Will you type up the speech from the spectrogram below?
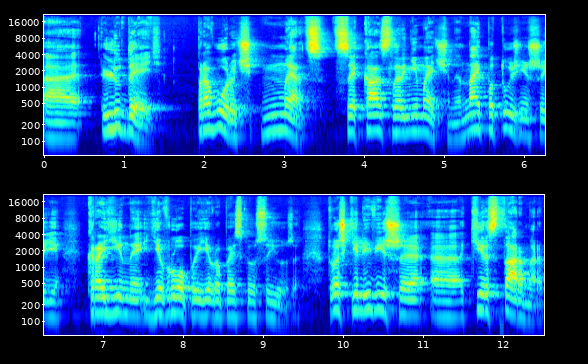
е, людей. Праворуч Мерц, це канцлер Німеччини, найпотужнішої країни Європи і Європейського Союзу. Трошки лівіше е, Кір Стармер,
